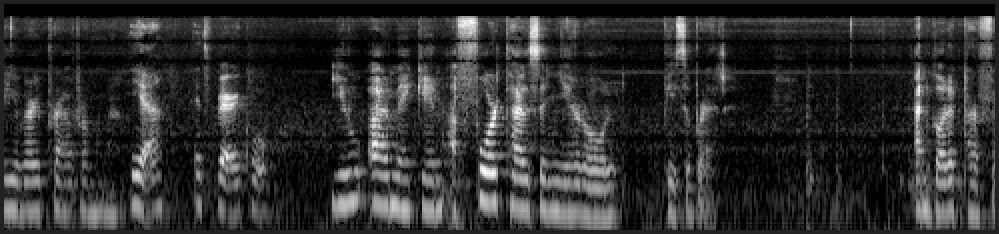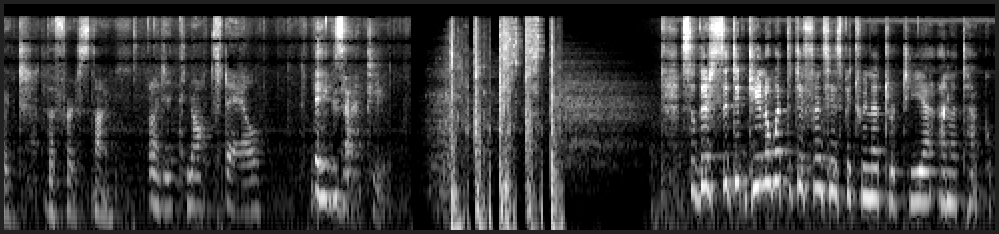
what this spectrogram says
Are you very proud, Ramona? Yeah, it's very cool. You are making a 4,000 year old piece of bread and got it perfect the first time. And it's not stale. Exactly. So there's the di- do you know what the difference is between a tortilla and a taco?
